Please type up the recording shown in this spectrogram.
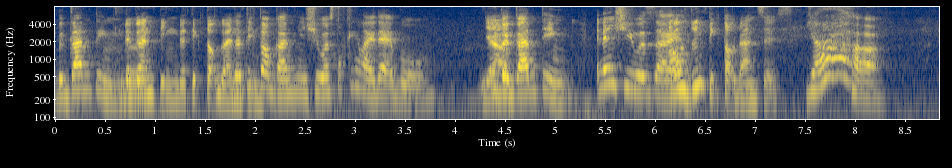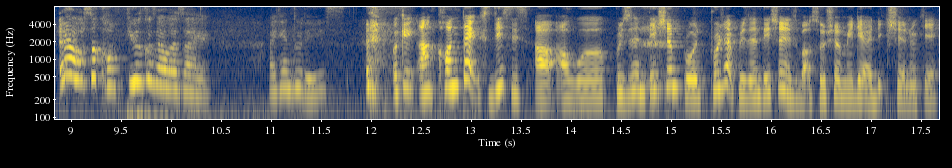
the gun thing. The gun thing, the TikTok gun The thing. TikTok gun thing. She was talking like that, bro. Yeah. With the gun thing. And then she was like I was doing TikTok dances. Yeah. And I was so confused because I was like, I can do this. Okay, uh, context. This is uh, our presentation pro- project presentation is about social media addiction. Okay,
